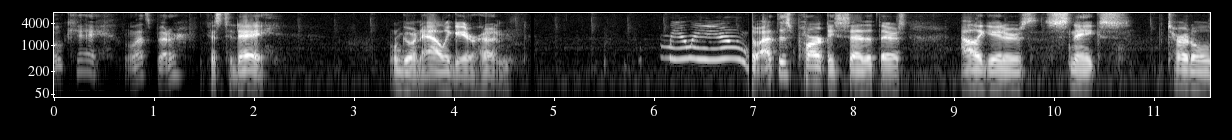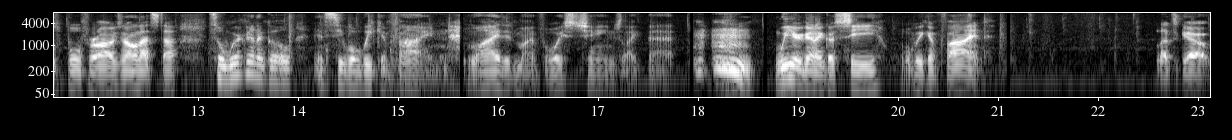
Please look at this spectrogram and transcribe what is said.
Okay, well that's better. Because today, we're going alligator hunting. So at this park, they said that there's alligators, snakes, turtles, bullfrogs, and all that stuff. So we're gonna go and see what we can find. Why did my voice change like that? we are gonna go see what we can find. Let's go.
